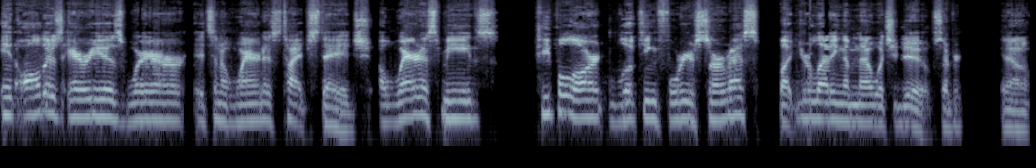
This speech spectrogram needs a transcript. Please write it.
in all those areas where it's an awareness type stage. Awareness means people aren't looking for your service, but you're letting them know what you do. So, you know,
